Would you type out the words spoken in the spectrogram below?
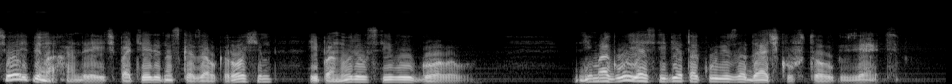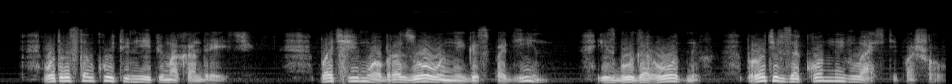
Все, Епимах Андреевич, потерянно сказал Крохин и понурил сивую голову. Не могу я себе такую задачку в толк взять. Вот растолкуй ты мне, Епимах Андреевич, почему образованный господин из благородных против законной власти пошел?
